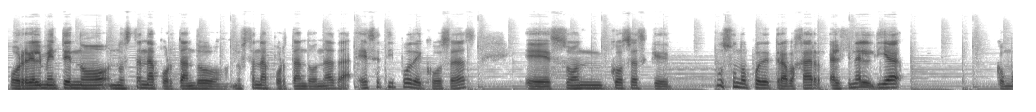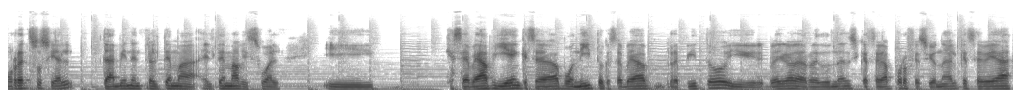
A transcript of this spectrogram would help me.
o realmente no, no, están, aportando, no están aportando nada. Ese tipo de cosas eh, son cosas que pues uno puede trabajar. Al final del día, como red social, también entra el tema, el tema visual y que se vea bien, que se vea bonito, que se vea, repito, y venga la redundancia, que se vea profesional, que se vea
